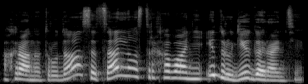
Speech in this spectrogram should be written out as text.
охраны труда, социального страхования и других гарантий.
